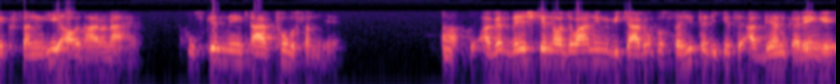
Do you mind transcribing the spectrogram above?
एक संघी अवधारणा है उसके नेतार्थों को समझें। तो अगर देश के नौजवान इन विचारों को सही तरीके से अध्ययन करेंगे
